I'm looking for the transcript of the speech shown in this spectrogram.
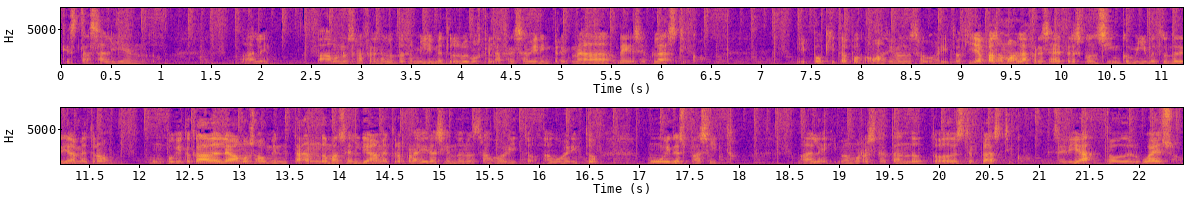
que está saliendo. Vale, bajamos nuestra fresa a los 12 milímetros, vemos que la fresa viene impregnada de ese plástico. Y poquito a poco vamos haciendo nuestro agujerito. Aquí ya pasamos a la fresa de 3,5 milímetros de diámetro. Un poquito cada vez le vamos aumentando más el diámetro para ir haciendo nuestro agujerito, agujerito muy despacito. ¿Vale? Y vamos rescatando todo este plástico, que sería todo el hueso.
